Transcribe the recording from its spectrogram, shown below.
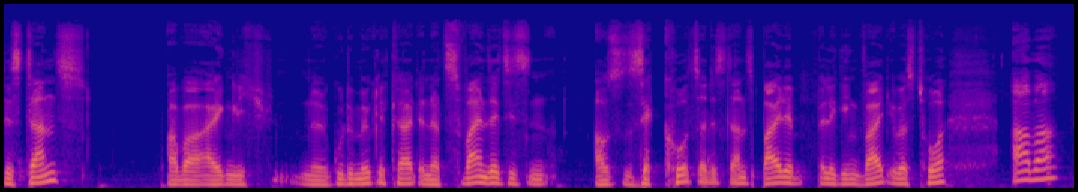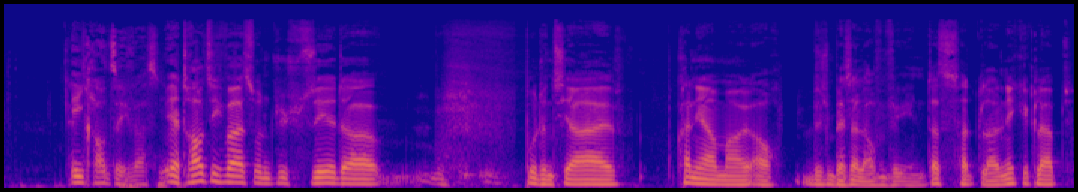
Distanz, aber eigentlich eine gute Möglichkeit. In der 62. aus sehr kurzer Distanz. Beide Bälle gingen weit übers Tor. Aber er traut sich was. Ne? Er traut sich was und ich sehe da Potenzial. Kann ja mal auch ein bisschen besser laufen für ihn. Das hat leider nicht geklappt.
